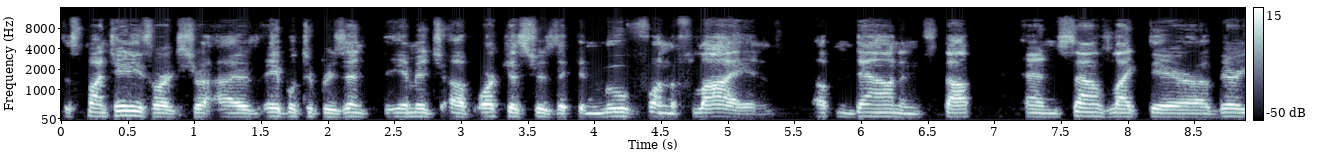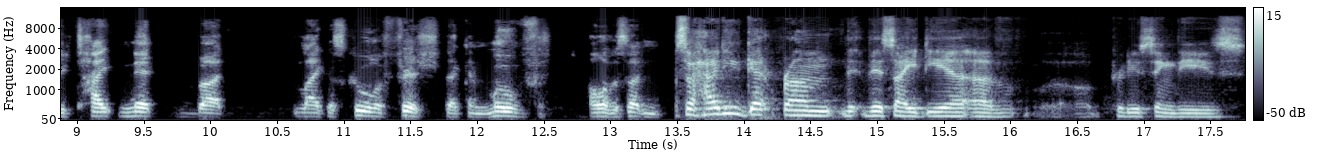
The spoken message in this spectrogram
the spontaneous orchestra, I was able to present the image of orchestras that can move on the fly and up and down and stop and sounds like they're a very tight knit, but like a school of fish that can move all of a sudden. So, how do you get from th- this idea of uh, producing these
